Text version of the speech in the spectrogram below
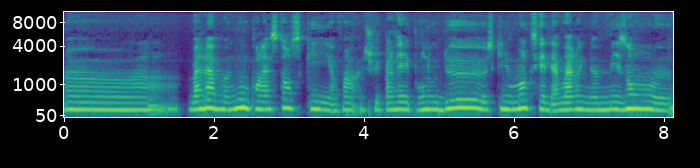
Euh, bah là, nous, pour l'instant, ce qui, enfin, je vais parler pour nous deux, ce qui nous manque, c'est d'avoir une maison, euh,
